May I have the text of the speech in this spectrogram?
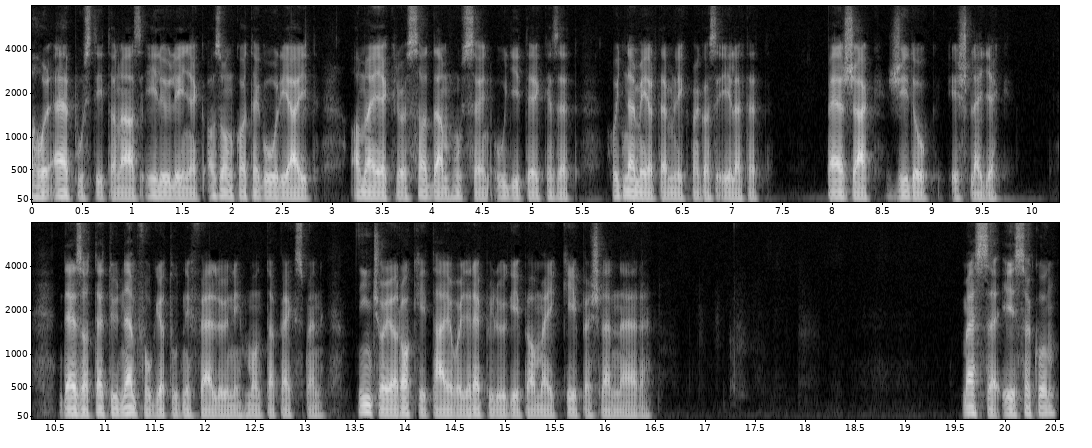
ahol elpusztítaná az élőlények azon kategóriáit, amelyekről Saddam Hussein úgy ítélkezett, hogy nem érdemlik meg az életet. Perzsák, zsidók és legyek. De ez a tetű nem fogja tudni fellőni, mondta Paxman. Nincs olyan rakétája vagy repülőgépe, amely képes lenne erre. Messze északon,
